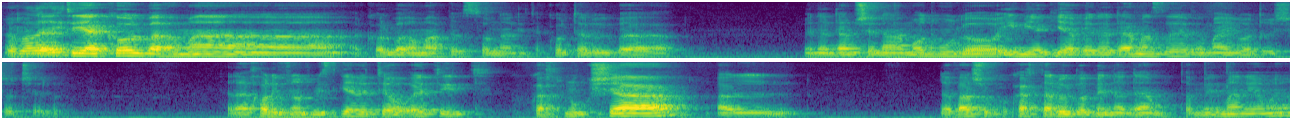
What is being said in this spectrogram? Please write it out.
כלומר, אני- לדעתי הכל ברמה, הכל ברמה הפרסונלית, הכל תלוי בבן אדם שנעמוד מולו, אם יגיע הבן אדם הזה ומה יהיו הדרישות שלו. אתה לא יכול לבנות מסגרת תיאורטית כל כך נוקשה על דבר שהוא כל כך תלוי בבן אדם. אתה מבין מה אני אומר?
